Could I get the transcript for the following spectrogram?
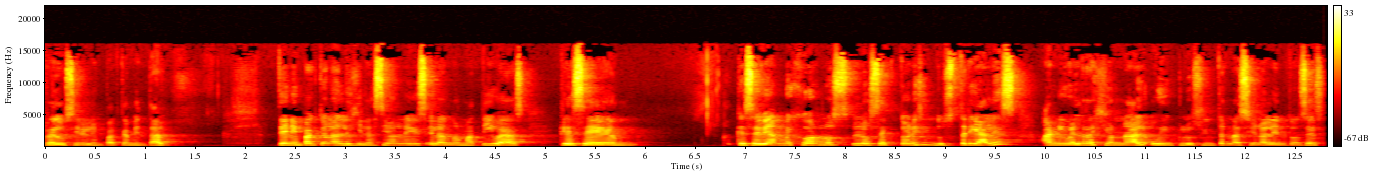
reducir el impacto ambiental. Tiene impacto en las legislaciones, en las normativas, que se, que se vean mejor los, los sectores industriales a nivel regional o incluso internacional. Entonces,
